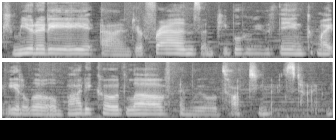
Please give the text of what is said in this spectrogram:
community and your friends and people who you think might need a little body code love. And we will talk to you next time.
